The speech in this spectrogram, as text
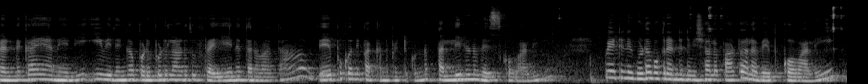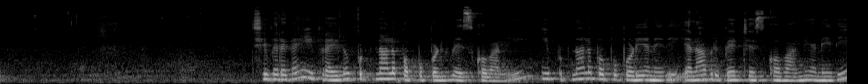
బెండకాయ అనేది ఈ విధంగా పొడిపొడిలాడుతూ ఫ్రై అయిన తర్వాత వేపుకొని పక్కన పెట్టుకున్న పల్లీలను వేసుకోవాలి. వీటిని కూడా ఒక రెండు నిమిషాల పాటు అలా వేపుకోవాలి. చివరగా ఈ ఫ్రైలో పుట్నాల పప్పు పొడి వేసుకోవాలి. ఈ పుట్నాల పప్పు పొడి అనేది ఎలా ప్రిపేర్ చేసుకోవాలి అనేది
